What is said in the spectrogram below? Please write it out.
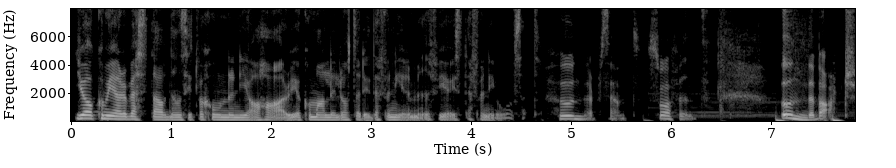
jag kommer göra det bästa av den situationen jag har och jag kommer aldrig låta det definiera mig för jag är Stephanie oavsett. 100 procent. Så fint. Underbart.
